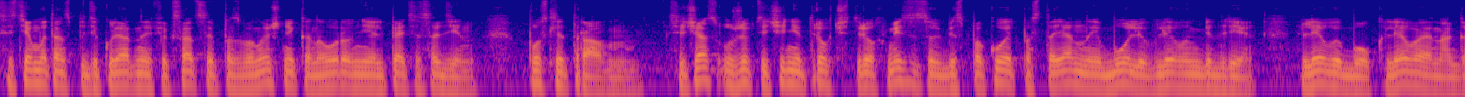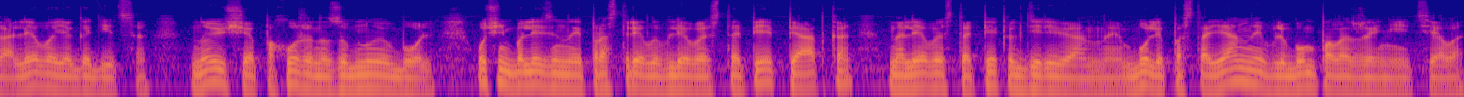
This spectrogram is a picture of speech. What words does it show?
Система транспедикулярной фиксации позвоночника на уровне L5S1 после травмы. Сейчас уже в течение 3-4 месяцев беспокоят постоянные боли в левом бедре, левый бок, левая нога, левая ягодица, ноющая, похожа на зубную боль. Очень болезненные прострелы в левой стопе, пятка на левой стопе, как деревянные. Боли постоянные в любом положении тела.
